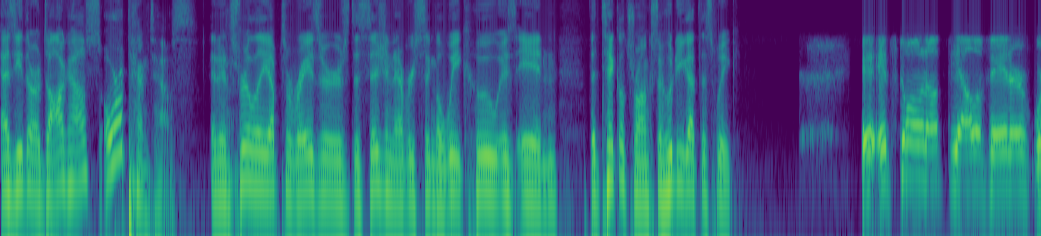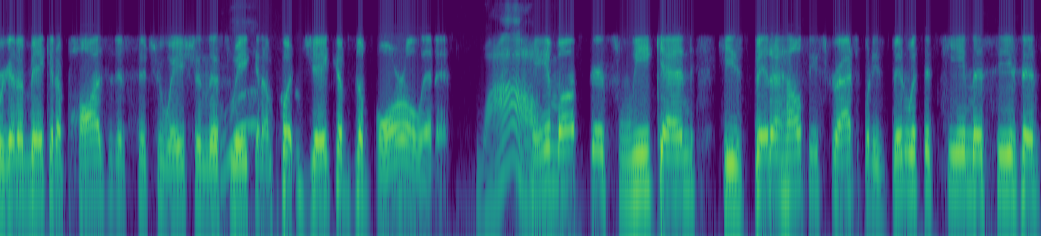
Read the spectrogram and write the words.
as either a doghouse or a penthouse, and it's really up to Razor's decision every single week who is in the tickle trunk. So who do you got this week? It's going up the elevator. We're going to make it a positive situation this week, and I'm putting Jakub Zboril in it. Wow. Came up this weekend. He's been a healthy scratch, but he's been with the team this season.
